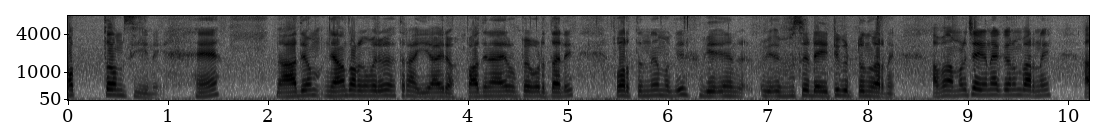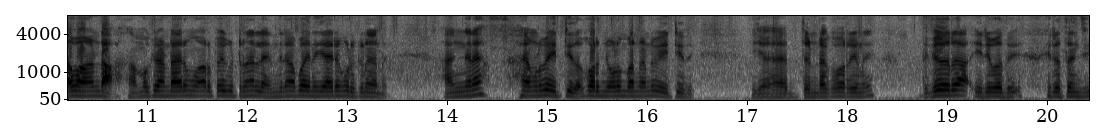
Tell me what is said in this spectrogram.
മൊത്തം സീന് ഏ ആദ്യം ഞാൻ തുടങ്ങുമ്പോൾ ഒരു എത്ര അയ്യായിരം പതിനായിരം റുപ്യ കൊടുത്താൽ പുറത്തുനിന്ന് നമുക്ക് വി എഫ് എസ് ഡേറ്റ് കിട്ടുമെന്ന് പറഞ്ഞ്. അപ്പോൾ നമ്മൾ ചെയ്യണേക്കാനും പറഞ്ഞ് അത് വേണ്ട നമുക്ക് രണ്ടായിരം മൂവായിരം റുപ്യ കിട്ടണമല്ലേ എന്തിനാ പതിനയ്യായിരം കൊടുക്കണമെന്ന് അങ്ങനെ നമ്മൾ വെയിറ്റ് ചെയ്തു. കുറഞ്ഞോളും പറഞ്ഞാണ്ട് വെയിറ്റ് ചെയ്ത്. എന്തുണ്ടൊക്കെ പറയണ്? ഇത് കയറുക ഇരുപത് ഇരുപത്തഞ്ച്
